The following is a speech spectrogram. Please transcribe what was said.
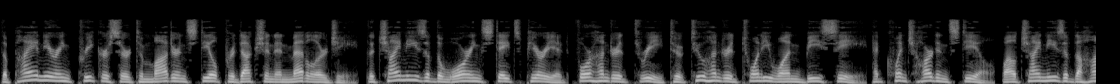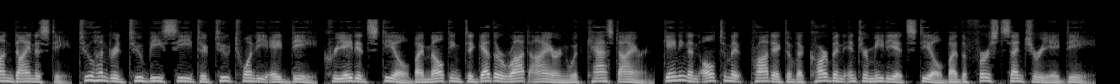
the pioneering precursor to modern steel production and metallurgy. The Chinese of the Warring States period 403 to 221 BC had quench-hardened steel, while Chinese of the Han dynasty 202 BC to 220 AD created steel by melting together wrought iron with cast iron, gaining an ultimate product of a carbon intermediate steel by the 1st century AD.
